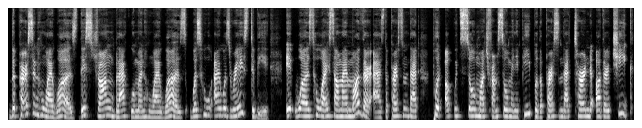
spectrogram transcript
the person who I was, this strong Black woman who I was, was who I was raised to be. It was who I saw my mother as the person that put up with so much from so many people, the person that turned the other cheek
